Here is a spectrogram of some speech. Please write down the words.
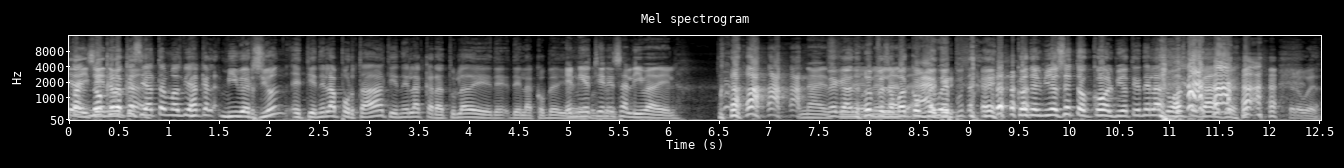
Yo ahí no se creo que sea tan más vieja que la- mi versión. eh, tiene la portada, tiene la carátula de, de- de la comedia. El mío tiene de- saliva de él. No, es le- le- empezamos a la- Ay, güey, competir. Eh, Con el mío se tocó, el mío tiene las hojas pegadas. Pero bueno.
